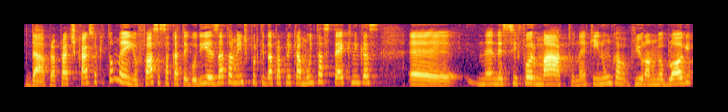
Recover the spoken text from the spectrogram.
dá para praticar isso aqui também. Eu faço essa categoria exatamente porque dá para aplicar muitas técnicas é, né, nesse formato, né? Quem nunca viu lá no meu blog,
